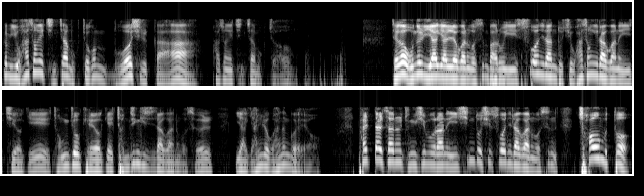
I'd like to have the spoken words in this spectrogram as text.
그럼 이 화성의 진짜 목적은 무엇일까? 화성의 진짜 목적. 제가 오늘 이야기하려고 하는 것은 바로 이 수원이라는 도시, 화성이라고 하는 이 지역이 정조 개혁의 전진기지라고 하는 것을 이야기하려고 하는 거예요. 팔달산을 중심으로 하는 이 신도시 수원이라고 하는 것은 처음부터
